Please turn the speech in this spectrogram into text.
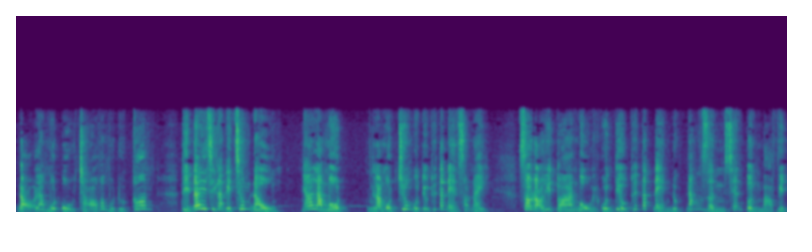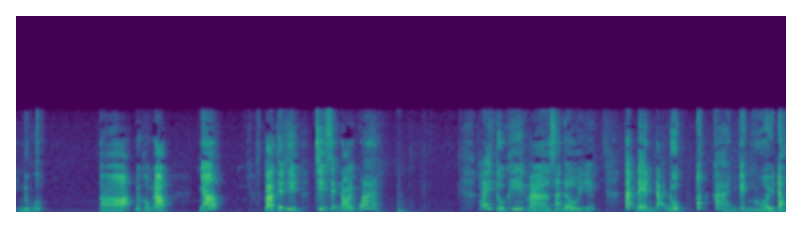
đó là một ổ chó và một đứa con. Thì đây chính là cái chương đầu nhá là một là một chương của tiểu thuyết tắt đèn sau này. Sau đó thì toàn bộ cái cuốn tiểu thuyết tắt đèn được đăng dần trên tuần báo Việt Nữ. Đó, được không nào? Nhá. Và thế thì chị sẽ nói qua. Ngay từ khi mà ra đời tắt đèn đã được tất cả những cái người đọc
